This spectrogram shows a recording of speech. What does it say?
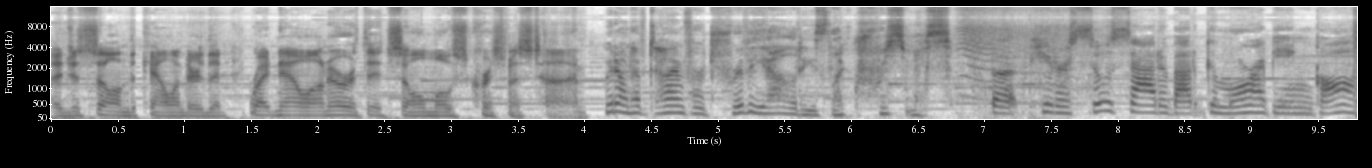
I just saw on the calendar that right now on Earth it's almost Christmas time. We don't have time for trivialities like Christmas. But Peter's so sad about Gamora being gone.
